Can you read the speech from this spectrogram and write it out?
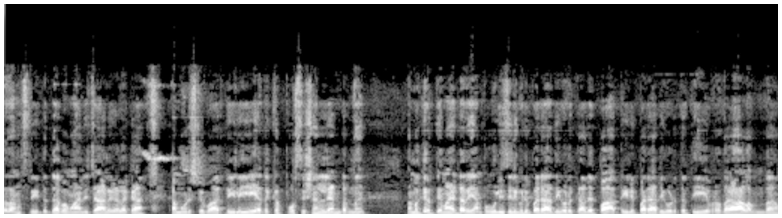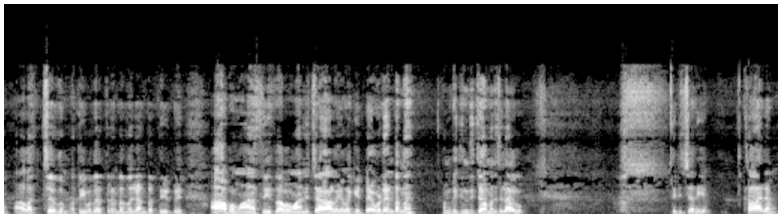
അതാണ്. സ്ത്രീത്വത്തെ അപമാനിച്ച ആളുകളൊക്കെ കമ്മ്യൂണിസ്റ്റ് പാർട്ടിയിൽ ഏതൊക്കെ പൊസിഷനിലുണ്ടെന്ന് നമുക്ക് കൃത്യമായിട്ട് അറിയാം പോലീസിലും കൂടി പരാതി കൊടുക്കാതെ പാർട്ടിയിൽ പരാതി കൊടുത്ത് തീവ്രത അളന്ന അളച്ചതും തീവ്രത എത്രയുണ്ടെന്ന് കണ്ടെത്തിയിട്ട് ആ അപമാന സ്ത്രീത്വം അപമാനിച്ച ആളുകളൊക്കെ ഇട്ട് എവിടെ ഉണ്ടെന്ന് നമുക്ക് ചിന്തിച്ചാൽ മനസ്സിലാകും. തിരിച്ചറിയും. കാലം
